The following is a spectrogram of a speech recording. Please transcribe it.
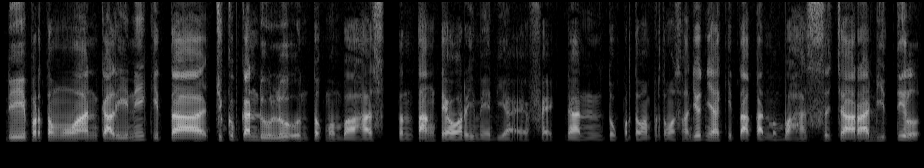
di pertemuan kali ini kita cukupkan dulu untuk membahas tentang teori media efek. Dan untuk pertemuan-pertemuan selanjutnya kita akan membahas secara detail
